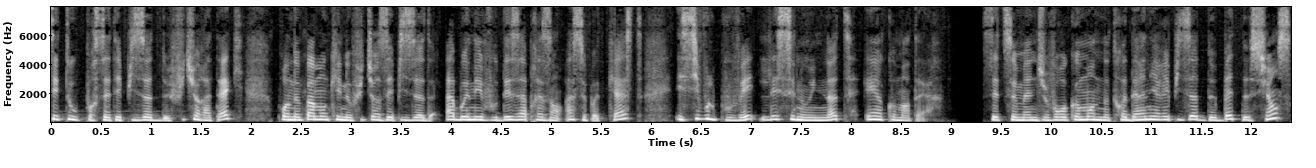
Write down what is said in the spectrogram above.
C'est tout pour cet épisode de Futuratech. Pour ne pas manquer nos futurs épisodes, abonnez-vous dès à présent à ce podcast et si vous le pouvez, laissez-nous une note et un commentaire. Cette semaine, je vous recommande notre dernier épisode de Bête de science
